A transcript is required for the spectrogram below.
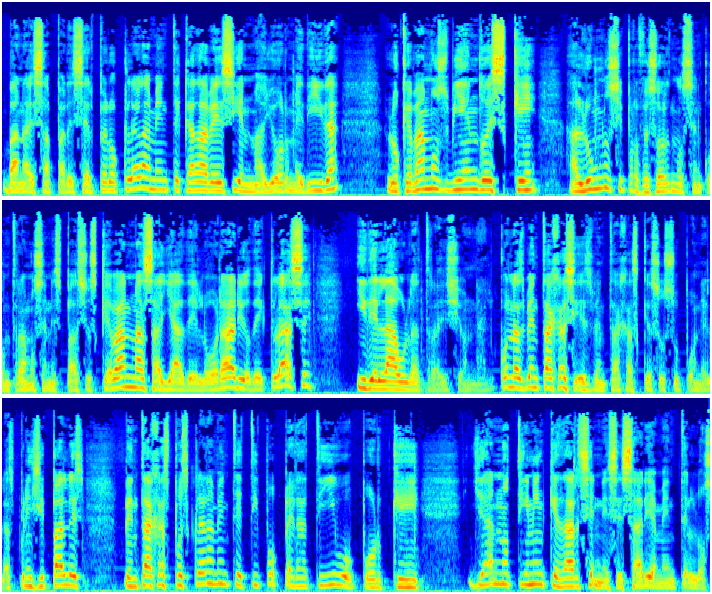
van a desaparecer, pero claramente cada vez y en mayor medida lo que vamos viendo es que alumnos y profesores nos encontramos en espacios que van más allá del horario de clase y del aula tradicional, con las ventajas y desventajas que eso supone. Las principales ventajas, pues claramente tipo operativo, porque ya no tienen que darse necesariamente los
